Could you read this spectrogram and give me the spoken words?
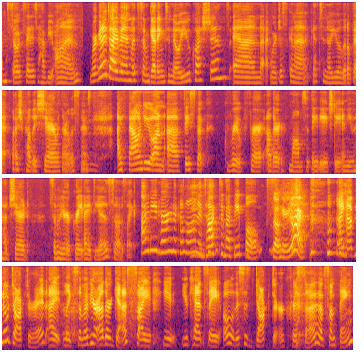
I'm so excited to have you on. We're going to dive in with some getting to know you questions, and we're just going to get to know you a little bit. I should probably share with our listeners. Mm-hmm. I found you on a Facebook group for other moms with ADHD, and you had shared some of your great ideas. So I was like, I need her to come on and talk to my people. So here you are. I have no doctorate. I like some of your other guests. I you you can't say, "Oh, this is Dr. Krista of something."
